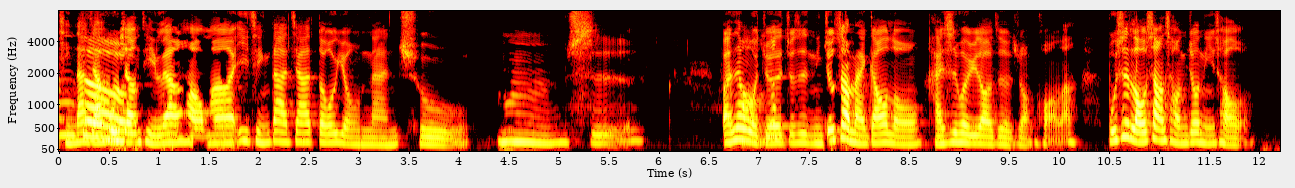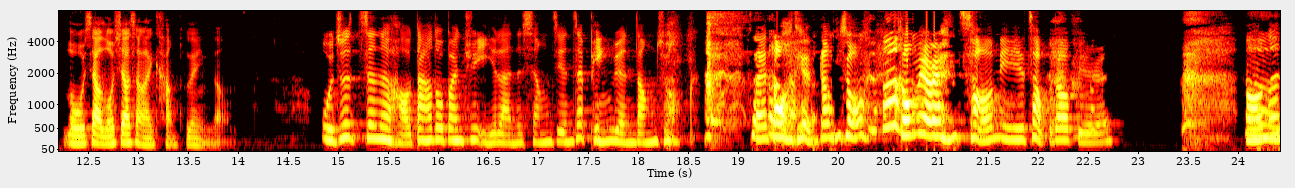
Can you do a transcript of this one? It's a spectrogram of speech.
请大家互相体谅好吗？疫情大家都有难处。嗯，是。反正我觉得就是，你就算买高楼，还是会遇到这个状况啦。不是楼上吵你就你吵楼下，楼下上来 complain 这样子。我觉得真的好，大家都搬去宜兰的乡间，在平原当中，在稻田当中都没有人吵你，也吵不到别人。好，那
